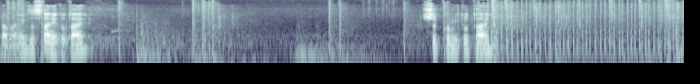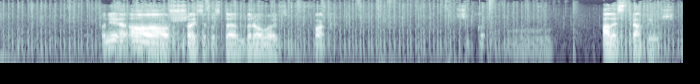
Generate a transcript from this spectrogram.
Dobra, niech zostanie tutaj. Szybko mi tutaj. O nie, o, szajse, to jest ten barometr. Fuck. Szybko. Ale straty już.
